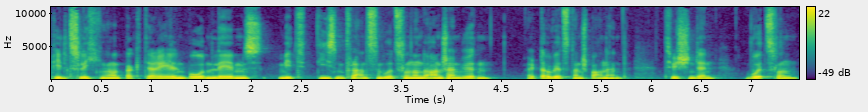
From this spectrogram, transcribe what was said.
pilzlichen und bakteriellen Bodenlebens mit diesen Pflanzenwurzeln anschauen würden. Weil da wird es dann spannend zwischen den Wurzeln,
